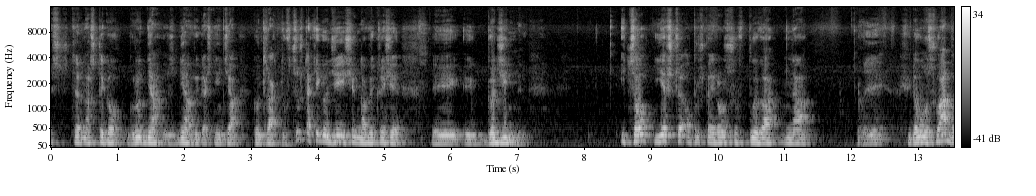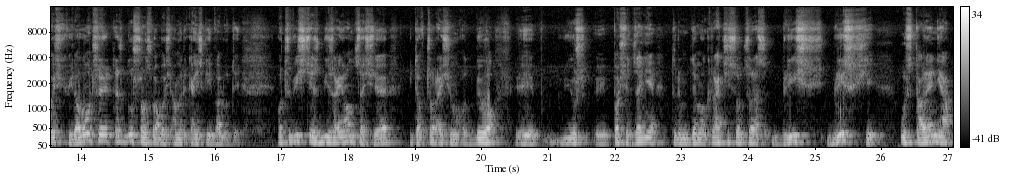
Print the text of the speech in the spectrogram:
z 14 grudnia z dnia wygaśnięcia kontraktów. Cóż takiego dzieje się na wykresie y, y, godzinnym? I co jeszcze oprócz payrollsów wpływa na y, chwilową słabość, chwilową czy też dłuższą słabość amerykańskiej waluty? Oczywiście zbliżające się, i to wczoraj się odbyło y, już y, posiedzenie, w którym demokraci są coraz bliż, bliżsi ustalenia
